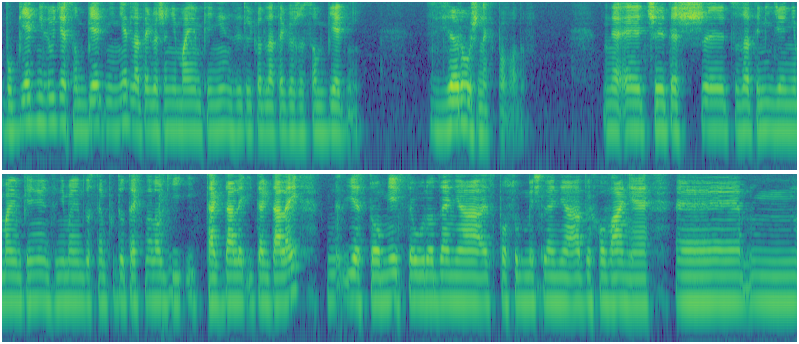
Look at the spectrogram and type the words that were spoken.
Bo biedni ludzie są biedni nie dlatego, że nie mają pieniędzy, tylko dlatego, że są biedni. Z różnych powodów. Yy, Czy też, yy, co za tym idzie, nie mają pieniędzy, nie mają dostępu do technologii i tak dalej, i tak dalej. Jest to miejsce urodzenia, sposób myślenia, wychowanie. Mm,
